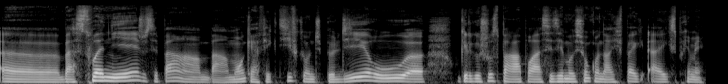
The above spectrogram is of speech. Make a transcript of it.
bah, soigner, je sais pas, un, bah, un, manque affectif, comme tu peux le dire, ou, ou quelque chose par rapport à ces émotions qu'on n'arrive pas à exprimer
